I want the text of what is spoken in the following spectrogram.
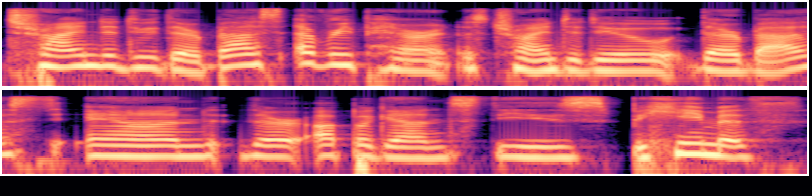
trying to do their best. Every parent is trying to do their best, and they're up against these behemoth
